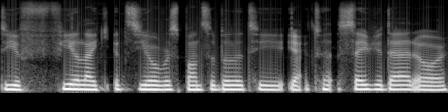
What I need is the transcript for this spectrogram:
Do you feel like it's your responsibility, yeah, to save your dad, or,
